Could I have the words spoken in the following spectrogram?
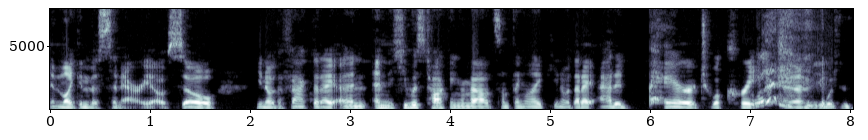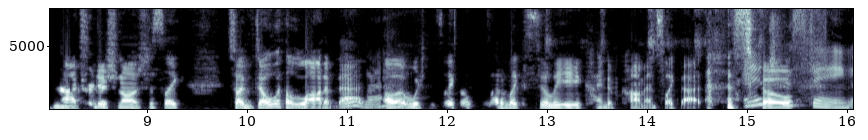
in like in this scenario. So you know the fact that i and and he was talking about something like you know that i added pear to a crepe and which is not traditional. It's just like so I've dealt with a lot of that, oh, wow. uh, which is like a lot of like silly kind of comments like that. so, Interesting.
